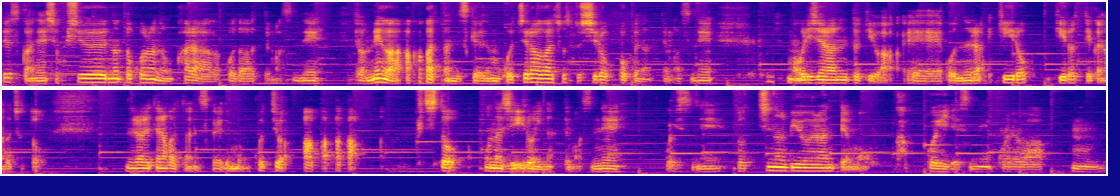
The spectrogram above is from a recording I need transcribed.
ですかね。触手のところのカラーがこだわってますね。目が赤かったんですけれども、こちらがちょっと白っぽくなってますね。まあ、オリジナルの時は、えー、こう塗ら黄色？黄色っていうかなんかちょっと塗られてなかったんですけれども、こっちは赤、赤。口と同じ色になってますね。これですね。どっちのビューランテもかっこいいですね、これは。うん。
